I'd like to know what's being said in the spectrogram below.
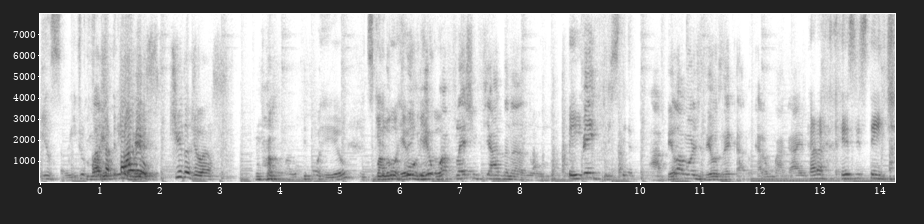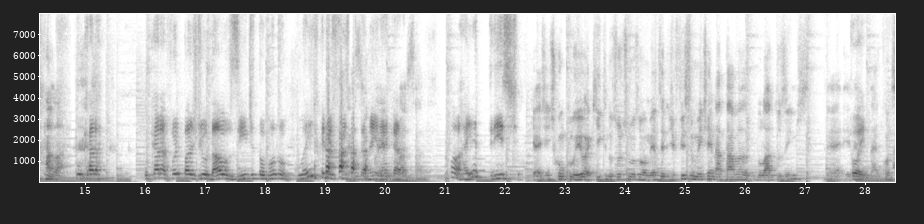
imensa. O índio trilhou, morreu. travestida de lança. O O maluco morreu. E disse O que ele maluco morreu, correu, com a flecha enfiada na- no peito. peito. Ah, pelo amor de Deus, né, cara? O cara é um MacGyver. O cara resistente. Olha lá. O cara, o cara foi pra ajudar os índios, tomou no cu. Aí fica difícil também, né, cara? Engraçado. Porra, aí é triste. Que a gente concluiu aqui que nos últimos momentos ele dificilmente ainda estava do lado dos índios. Né? Ele, Foi. né, quando Ah.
